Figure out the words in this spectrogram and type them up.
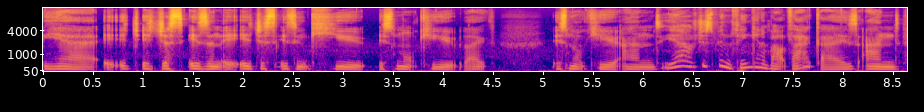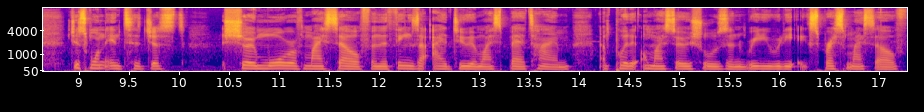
yeah it, it just isn't it, it just isn't cute it's not cute like it's not cute. And yeah, I've just been thinking about that, guys, and just wanting to just show more of myself and the things that I do in my spare time and put it on my socials and really, really express myself,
